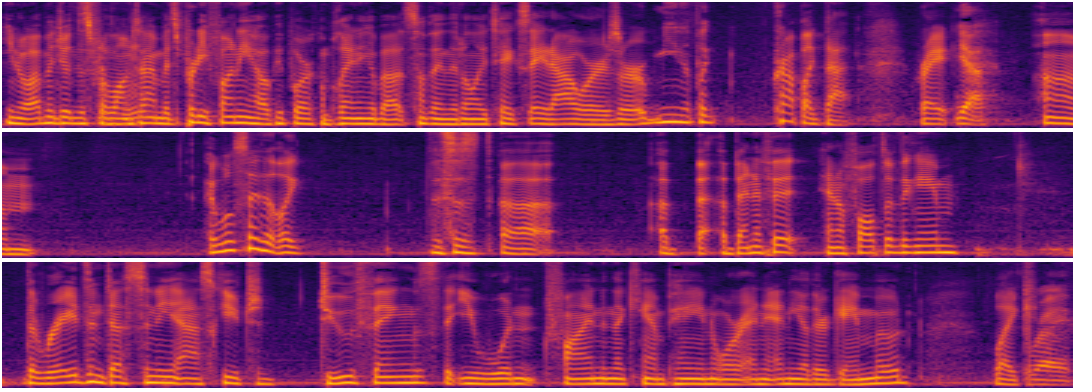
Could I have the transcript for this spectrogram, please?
you know, I've been doing this for a long mm-hmm. time. But it's pretty funny how people are complaining about something that only takes eight hours or you know, like crap like that, right? Yeah, um, I will say that like this is uh, a, a benefit and a fault of the game. The raids in Destiny ask you to do things that you wouldn't find in the campaign or in any other game mode, like right.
